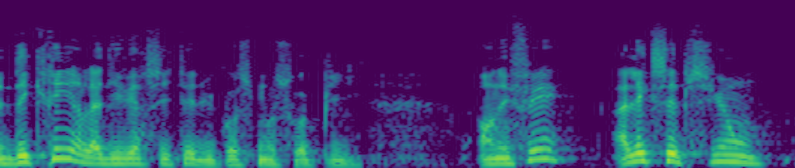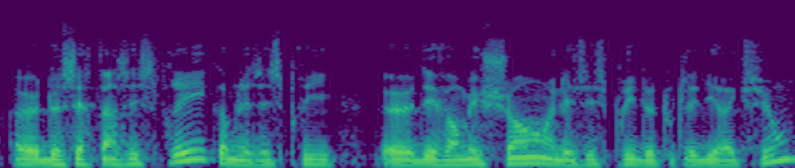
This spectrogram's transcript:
décrire la diversité du cosmos Hopi. En effet, à l'exception euh, de certains esprits, comme les esprits euh, des vents méchants et les esprits de toutes les directions,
